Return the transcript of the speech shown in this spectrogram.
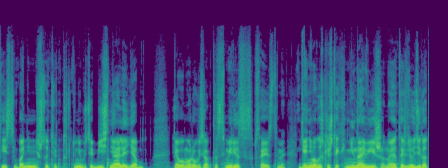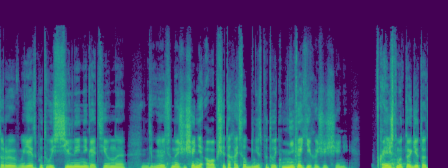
если бы они мне что-нибудь объясняли, я, я бы, может быть, как-то смирился с обстоятельствами. Я не могу сказать, что их ненавижу, но это люди, которые я испытываю сильные негативные, негативные ощущения, а вообще-то хотел бы не испытывать никаких ощущений. В конечном итоге это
